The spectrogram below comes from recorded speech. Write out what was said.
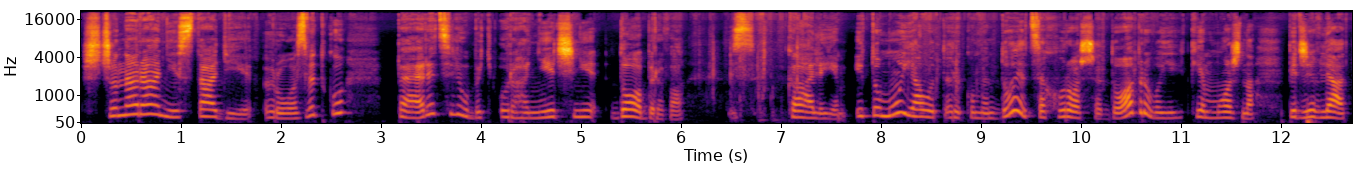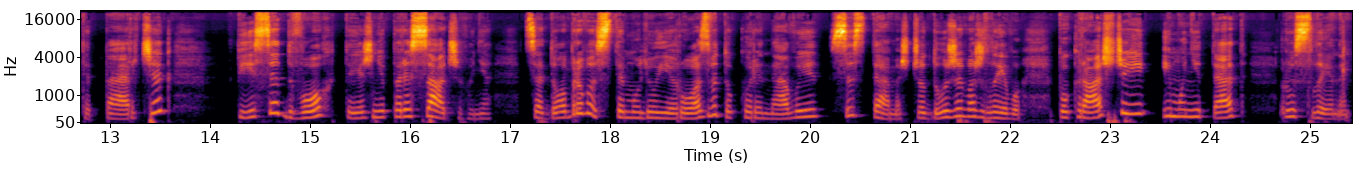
що на ранній стадії розвитку перець любить органічні добрива з калієм. І тому я от рекомендую це хороше добриво, яким можна підживляти перчик після двох тижнів пересаджування. Це добриво стимулює розвиток кореневої системи, що дуже важливо, покращує імунітет рослини.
